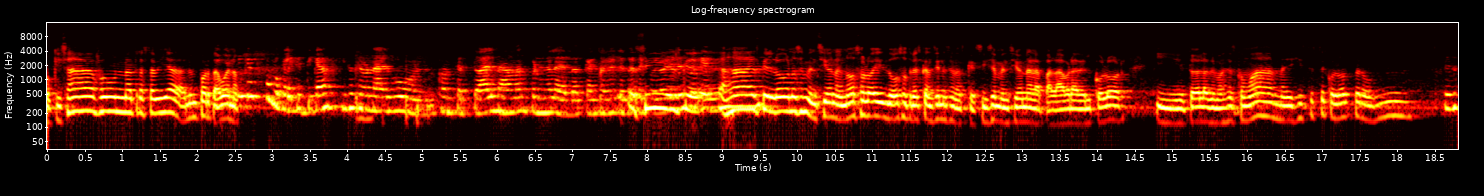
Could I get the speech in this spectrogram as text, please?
O quizá fue una trastabillada, no importa. bueno, Sí, creo que como que le criticaron que quiso hacer un álbum conceptual, nada más poniendo la- las canciones letras de Sí, colores. es como que, ajá, es que luego no se menciona, ¿no? Solo hay dos o tres canciones en las que sí se menciona la palabra del color y todas las demás es como, ah, me dijiste este color, pero... mm". Entonces,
